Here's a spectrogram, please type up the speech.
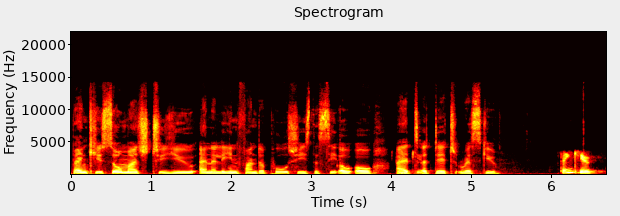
Thank you so much to you, Anneline van der Poel. She's the COO Thank at Debt Rescue. Thank you.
